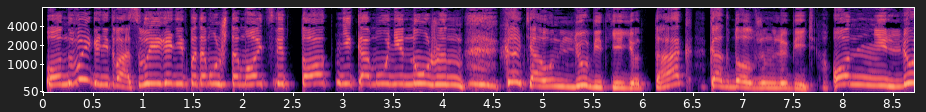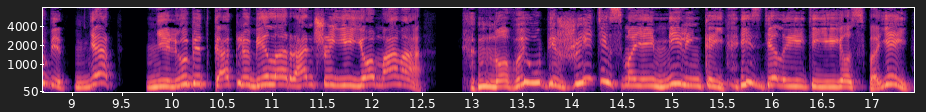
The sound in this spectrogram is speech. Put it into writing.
«Он выгонит вас, выгонит, потому что мой цветок никому не нужен, хотя он любит ее так, как должен любить. Он не любит, нет, не любит, как любила раньше ее мама. Но вы убежите с моей миленькой и сделаете ее своей.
